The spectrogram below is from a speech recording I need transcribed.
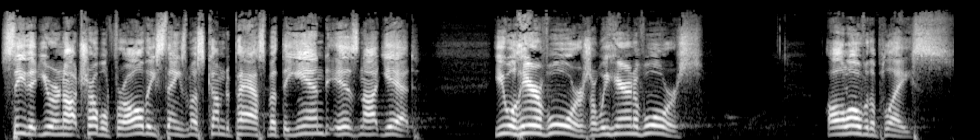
See that you are not troubled, for all these things must come to pass, but the end is not yet. You will hear of wars. Are we hearing of wars? All over the place.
